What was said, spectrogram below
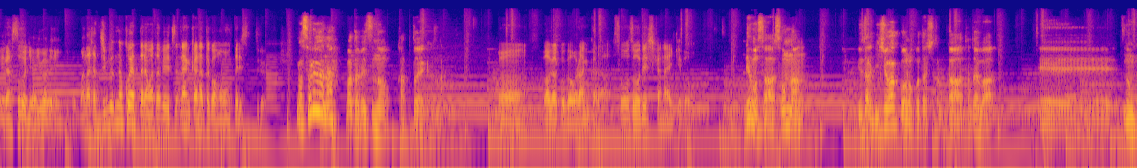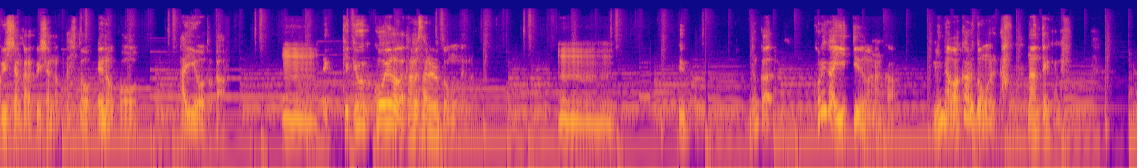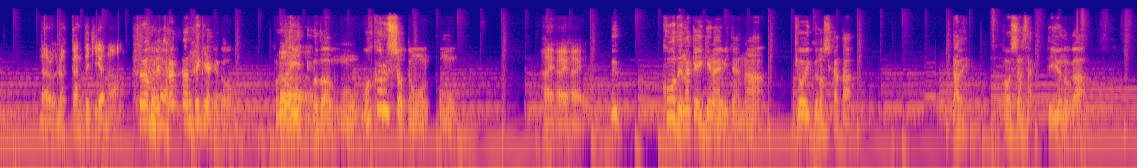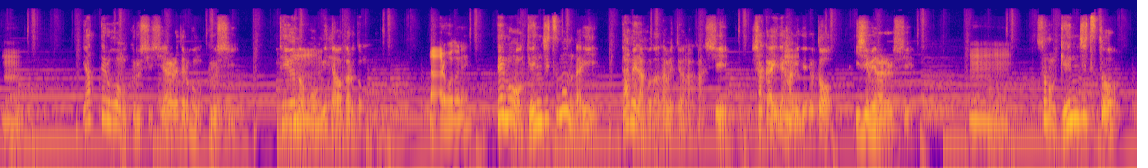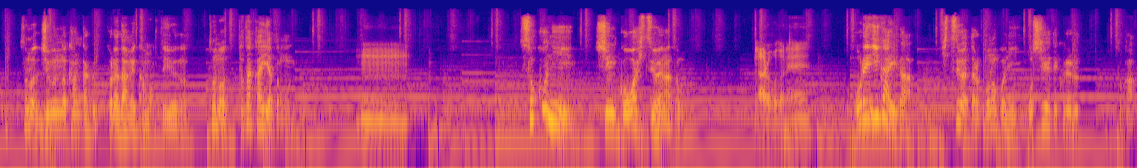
偉そうには言われへんけど、まあなんか自分の子やったらまた別なんかなとかも思ったりする。まあ、それはな、また別の葛藤やけどな。うん。我が子がおらんから想像でしかないけど。でもさ、そんなん、言うたら二小学校の子たちとか、例えば、えーノンクリスチャンからクリスチャンになった人へのこう対応とか、うんうんで結局こういうのが試されると思うねんな。うん。うんうんうんでなんか、これがいいっていうのはなんか、みんなわかると思うねんな。なんていうかな。うん。なるほど、楽観的やな。それはめっちゃ楽観的やけど、これがいいってことはもうわかるっしょって思う。思うはいはいはい。でこうでなきゃいけないみたいな教育の仕方ダメこうしなさいっていうのがうん。やってる方も苦しいしやられてる方も苦しいっていうのもうんみんなわかると思う、なるほどね。でも現実問題ダメなことはダメって言わなあかんし社会ではみ出るといじめられるし、うんうんその現実とその自分の感覚これはダメかもっていうのとの戦いやと思うのうん。うんうんうん。そこに信仰は必要やなと思うなるほどね。俺以外が必要やったらこの子に教えてくれるとか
